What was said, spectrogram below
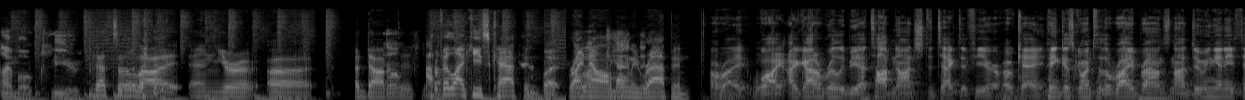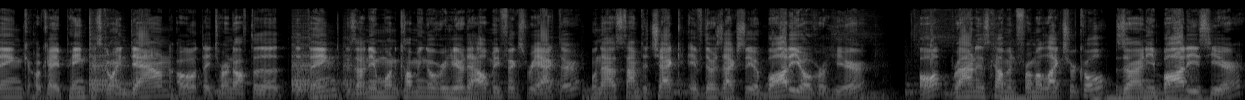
I'm all clear. That's a lie, and you're uh adopted. I feel like he's capping, but right now I'm only rapping. All right. Well, I, I gotta really be a top-notch detective here. Okay. Pink is going to the right. Brown's not doing anything. Okay. Pink is going down. Oh, they turned off the, the thing. Is anyone coming over here to help me fix reactor? Well, now it's time to check if there's actually a body over here. Oh, Brown is coming from electrical. Is there any bodies here?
